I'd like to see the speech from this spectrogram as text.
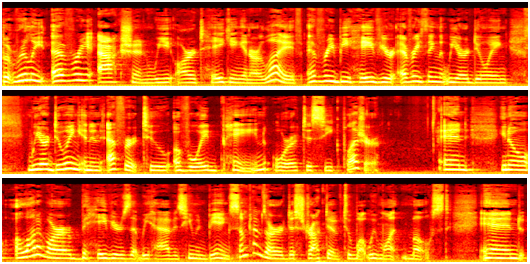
But really every action we are taking in our life every behavior everything that we are doing we are doing in an effort to avoid pain or to seek pleasure. And, you know, a lot of our behaviors that we have as human beings sometimes are destructive to what we want most. And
